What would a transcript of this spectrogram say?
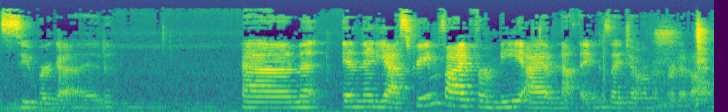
Super good. Um, and then, yeah, Scream 5 for me, I have nothing because I don't remember it at all.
